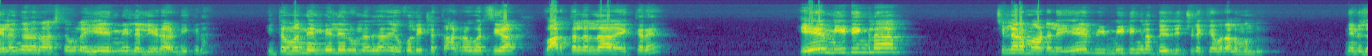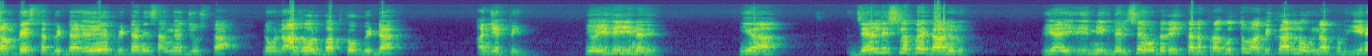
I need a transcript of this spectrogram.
తెలంగాణ రాష్ట్రంలో ఏ ఎమ్మెల్యే లేడా అండి ఇక్కడ? ఇంతమంది ఎమ్మెల్యేలు ఉన్నారు కదా ఎవరు ఇట్లా కాంట్రవర్సీగా వార్తలల్లో ఎక్కరే? ఏ మీటింగ్లో చిల్లర మాటలు ఏ మీటింగ్లో బెదిరించుడే కెమెరాల ముందు. నేను చంపేస్తా బిడ్డ ఏ బిడ్డ నీ సంగతి చూస్తా నువ్వు నాలుగు రోజులు బతుకో బిడ్డ అని చెప్పి. ఇక ఇది ఈయనది. ఇక జర్నలిస్టులపై దాడులు. ఇక ఇది మీకు తెలిసే ఉంటుంది తన ప్రభుత్వం అధికారంలో ఉన్నప్పుడు ఈయన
